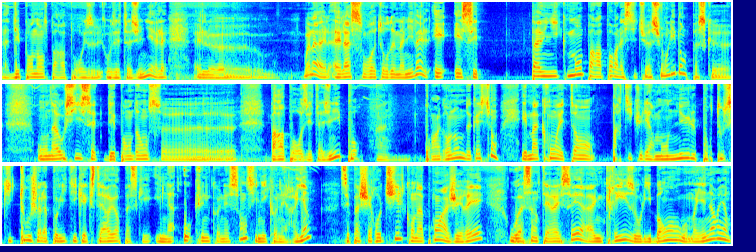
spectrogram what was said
la dépendance par rapport aux, aux États-Unis, elle, elle, euh, voilà, elle, elle a son retour de manivelle, et, et c'est pas uniquement par rapport à la situation au Liban, parce que on a aussi cette dépendance euh, par rapport aux États-Unis pour un, pour un grand nombre de questions. Et Macron étant particulièrement nul pour tout ce qui touche à la politique extérieure parce qu'il il n'a aucune connaissance, il n'y connaît rien. C'est pas chez Rothschild qu'on apprend à gérer ou à s'intéresser à une crise au Liban ou au Moyen-Orient.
